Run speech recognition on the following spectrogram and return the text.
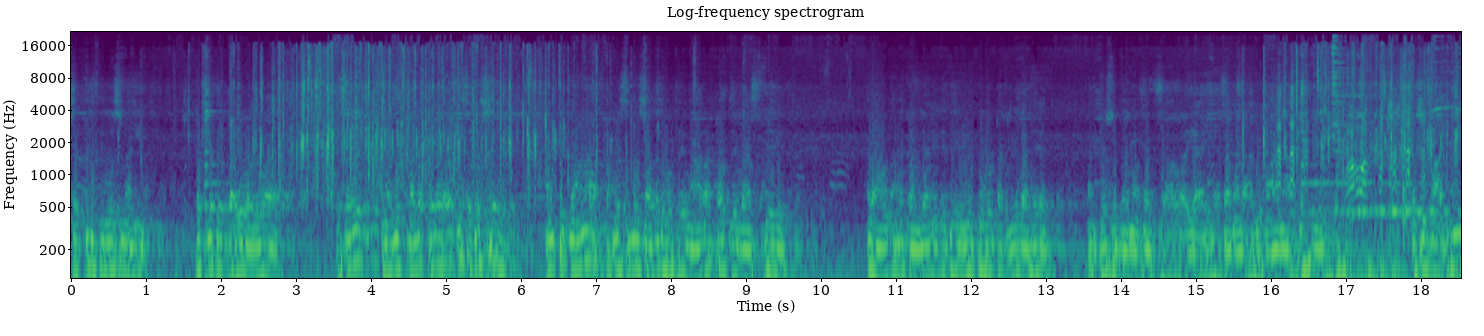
छत्तीस दिवस नाही. म्हटलं तर काय वाजवा सगळे माझे माझ्या परिवाराचे सदस्य आणि ते गाणं आपल्यासमोर सादर होते महाराष्ट्रात जे गाजते रावणानं कल्याणी ते युट्यूबवर टाकलेलं आहे. आणि तो सुद्धा माझा जावाई आहे. याचा मला अभिमान आहे. अशी माझी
